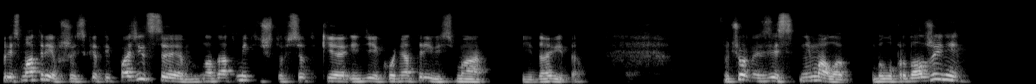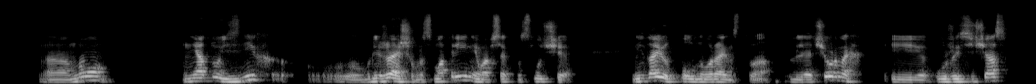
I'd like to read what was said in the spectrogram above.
присмотревшись к этой позиции, надо отметить, что все-таки идея коня 3 весьма ядовита. У черных здесь немало было продолжений, а, но ни одно из них в ближайшем рассмотрении, во всяком случае, не дает полного равенства для черных. И уже сейчас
